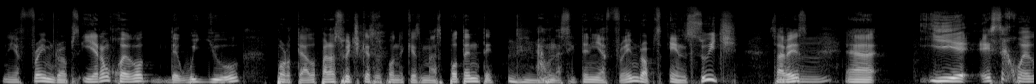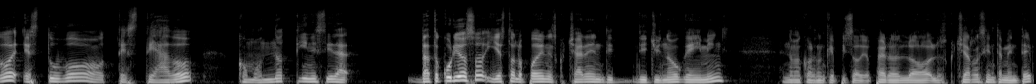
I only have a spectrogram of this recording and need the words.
tenía frame drops y era un juego de Wii U porteado para Switch que se supone que es más potente. Aún así tenía frame drops en Switch, ¿sabes? Ujú. Ah, y eh, ese juego estuvo testeado como no tienes idea. Dato curioso, y esto lo pueden escuchar en Did, Did You Know Gaming, no me acuerdo en qué episodio, pero lo, lo escuché recientemente.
